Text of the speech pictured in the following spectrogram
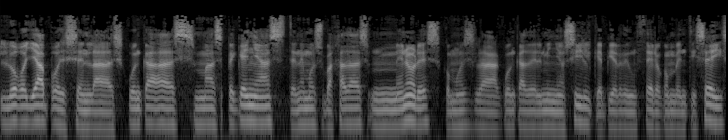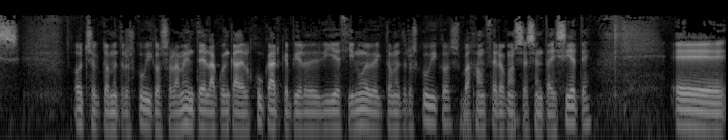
luego ya, pues en las cuencas más pequeñas tenemos bajadas menores, como es la cuenca del Miñosil, que pierde un 0,26 8 hectómetros cúbicos solamente, la cuenca del Júcar, que pierde 19 hectómetros cúbicos, baja un 0,67. Eh,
